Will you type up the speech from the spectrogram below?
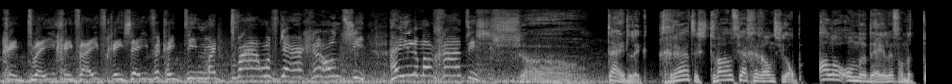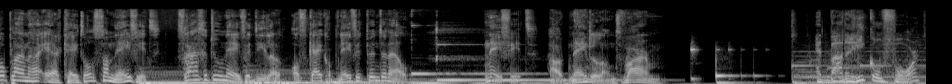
Geen 2, geen 5, geen 7, geen 10, maar 12 jaar garantie. Helemaal gratis. Zo. Tijdelijk gratis 12 jaar garantie op alle onderdelen van de topline HR-ketel van Nevid. Vraag het uw Nevid-dealer of kijk op nevid.nl. Nevid houdt Nederland warm. Het batteriecomfort,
